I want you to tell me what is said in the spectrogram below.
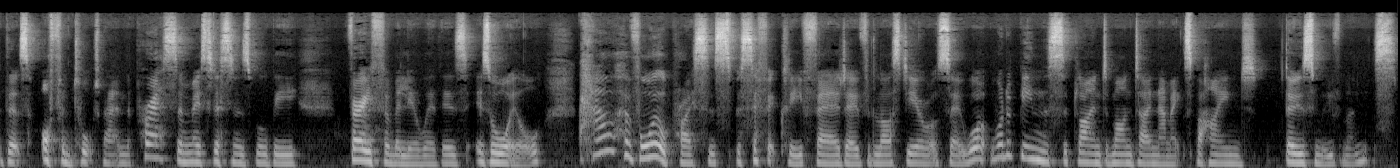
that's often talked about in the press, and most listeners will be very familiar with is, is oil. How have oil prices specifically fared over the last year or so? What, what have been the supply and demand dynamics behind those movements?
